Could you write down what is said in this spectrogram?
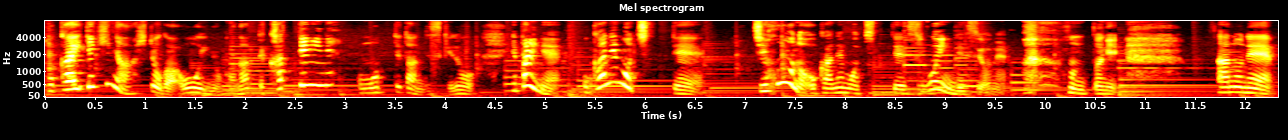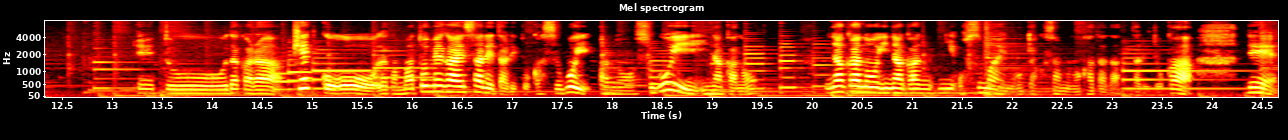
都会的な人が多いのかなって勝手にね、思ってたんですけど、やっぱりね、お金持ちって、地方のお金持ちってすごいんですよね。本当に。あのね、えっ、ー、と、だから結構、だからまとめ買いされたりとか、すごい、あの、すごい田舎の、田舎の田舎にお住まいのお客様の方だったりとか、で、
